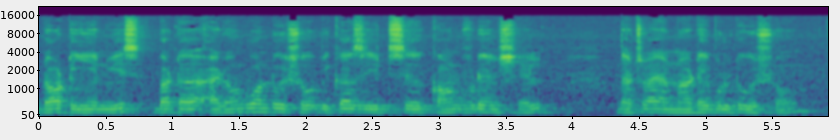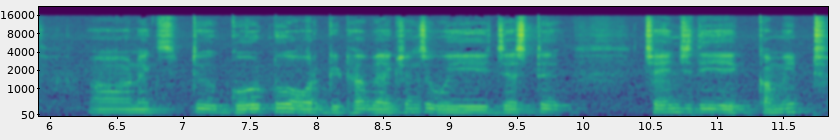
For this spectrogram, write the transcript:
.envs but uh, i don't want to show because it's uh, confidential that's why i'm not able to show. Uh, next to go to our github actions. We just change the commit.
